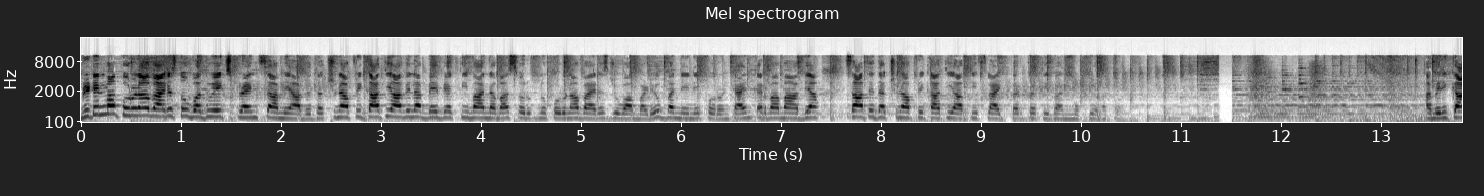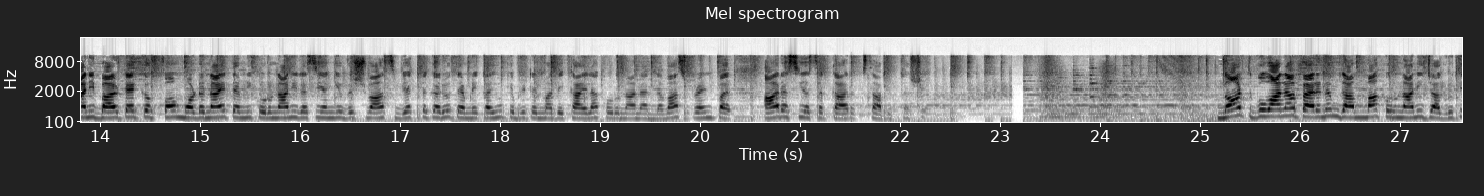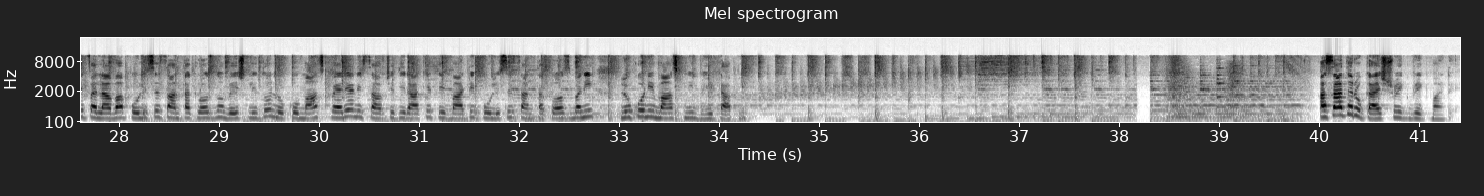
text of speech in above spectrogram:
બ્રિટનમાં કોરોના વાયરસનો વધુ એક સ્ટ્રેન્ડ સામે આવ્યો. દક્ષિણ આફ્રિકાથી આવેલા બે વ્યક્તિમાં નવા સ્વરૂપનો કોરોના વાયરસ જોવા મળ્યો. બંનેને ક્વોરન્ટાઇન કરવામાં આવ્યા. સાથે દક્ષિણ આફ્રિકાથી આવતી ફ્લાઇટ પર પ્રતિબંધ મૂક્યો હતો. અમેરિકાની બાયોટેક ફર્મ મોડર્નાએ તેમની કોરોનાની રસી અંગે વિશ્વાસ વ્યક્ત કર્યો. તેમણે કહ્યું કે બ્રિટનમાં દેખાયેલા કોરોનાના નવા સ્ટ્રેન્ડ પર આ રસી અસરકારક સાબિત થશે. નોર્થ ગોવાના પેરેનમ ગામમાં કોરોનાની જાગૃતિ ફેલાવવા પોલીસે સાન્તાક્લોઝનો વેશ લીધો. લોકો માસ્ક પહેરે અને સાવચેતી રાખે તે માટે પોલીસે સાન્તાક્લોઝ બની લોકોને માસ્કની ભેટ આપી. આ સાથે રોકાય એક બ્રેક માટે.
